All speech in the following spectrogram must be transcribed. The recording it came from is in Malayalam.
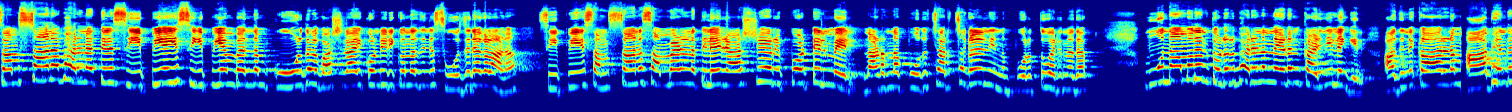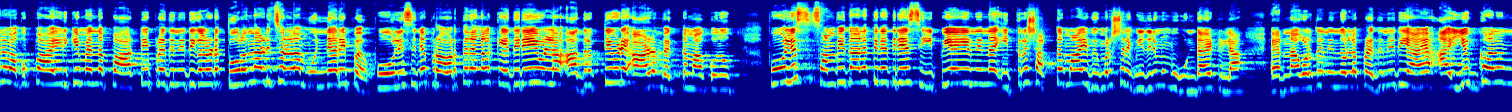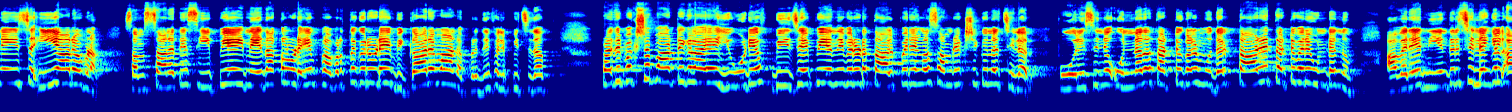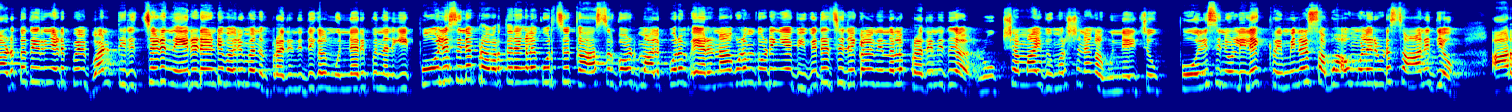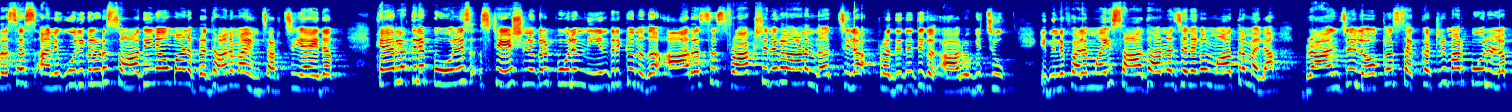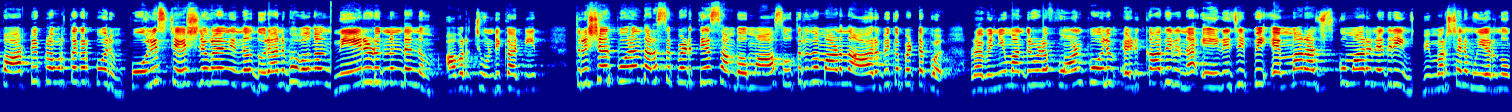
സംസ്ഥാന ഭരണത്തിൽ C P I C P M ബന്ധം കൂടുതൽ വഷളായിക്കൊണ്ടിരിക്കുന്നതിന്റെ സൂചനകളാണ് സി പി ഐ സംസ്ഥാന സമ്മേളനത്തിലെ രാഷ്ട്രീയ റിപ്പോർട്ടിൽ മേൽ നടന്ന പൊതുചർച്ചകളിൽ നിന്നും പുറത്തുവരുന്നത്. മൂന്നാമതും തുടർഭരണം നേടാൻ കഴിഞ്ഞില്ലെങ്കിൽ അതിന് കാരണം ആഭ്യന്തര വകുപ്പായിരിക്കും എന്ന പാർട്ടി പ്രതിനിധികളുടെ തുറന്നടിച്ചുള്ള മുന്നറിയിപ്പ് പോലീസിന്റെ പ്രവർത്തനങ്ങൾക്കെതിരെയുള്ള അതൃപ്തിയുടെ ആഴം വ്യക്തമാക്കുന്നു. പോലീസ് സംവിധാനത്തിനെതിരെ സി പി ഐയിൽ നിന്ന് ഇത്ര ശക്തമായ വിമർശനം ഇതിനു മുമ്പ് ഉണ്ടായിട്ടില്ല. എറണാകുളത്ത് നിന്നുള്ള പ്രതിനിധിയായ അയ്യൂബ് ഖാൻ ഉന്നയിച്ച ഈ ആരോപണം സംസ്ഥാനത്തെ സി നേതാക്കളുടെയും പ്രവർത്തകരുടെയും വികാരമാണ് പ്രതിഫലിപ്പിച്ചത്. പ്രതിപക്ഷ പാർട്ടികളായ U D F B J P എന്നിവരുടെ താല്പര്യങ്ങൾ സംരക്ഷിക്കുന്ന ചിലർ പോലീസിന്റെ ഉന്നത തട്ടുകൾ മുതൽ താഴെ തട്ട് വരെ ഉണ്ടെന്നും അവരെ നിയന്ത്രിച്ചില്ലെങ്കിൽ അടുത്ത തിരഞ്ഞെടുപ്പിൽ വൻ തിരിച്ചടി നേരിടേണ്ടി വരുമെന്നും പ്രതിനിധികൾ മുന്നറിയിപ്പ് നൽകി. പോലീസിന്റെ പ്രവർത്തനങ്ങളെ കുറിച്ച് കാസർഗോഡ് മലപ്പുറം എറണാകുളം തുടങ്ങിയ വിവിധ ജില്ലകളിൽ നിന്നുള്ള പ്രതിനിധികൾ രൂക്ഷമായി വിമർശനങ്ങൾ ഉന്നയിച്ചു. പോലീസിനുള്ളിലെ ക്രിമിനൽ സ്വഭാവമുള്ളവരുടെ സാന്നിധ്യവും ആർ എസ് എസ് അനുകൂലികളുടെ സ്വാധീനവുമാണ് പ്രധാനമായും ചർച്ചയായത്. കേരളത്തിലെ പോലീസ് സ്റ്റേഷനുകൾ പോലും നിയന്ത്രിക്കുന്നത് ആർ എസ് എസ് ഫ്രാക്ഷനുകളാണെന്ന് ചില പ്രതിനിധികൾ ആരോപിച്ചു. ഇതിന്റെ ഫലമായി സാധാരണ ജനങ്ങൾ മാത്രമല്ല ബ്രാഞ്ച് ലോക്കൽ സെക്രട്ടറിമാർ പോലുള്ള പാർട്ടി പ്രവർത്തകർ പോലും പോലീസ് സ്റ്റേഷനുകളിൽ നിന്ന് ദുരനുഭവങ്ങൾ അവർ ചൂണ്ടിക്കാട്ടി. തൃശൂർ പൂരം തടസ്സപ്പെടുത്തിയ സംഭവം ആസൂത്രിതമാണെന്ന് ആരോപിക്കപ്പെട്ടപ്പോൾ റവന്യൂ മന്ത്രിയുടെ ഫോൺ പോലും എടുക്കാതിരുന്ന A D G P M R Ajith കുമാറിനെതിരെയും വിമർശനം ഉയർന്നു.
